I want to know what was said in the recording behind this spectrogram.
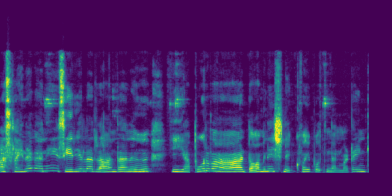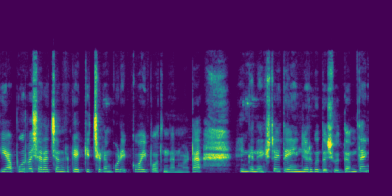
అసలు అయినా కానీ సీరియల్లో రాను రాను ఈ అపూర్వ డామినేషన్ ఎక్కువైపోతుంది అనమాట ఇంక ఈ అపూర్వ శరత్ చంద్రకి ఎక్కించడం కూడా ఎక్కువైపోతుంది అనమాట ఇంకా నెక్స్ట్ అయితే ఏం జరుగుద్దో చూద్దాం. థ్యాంక్ యూ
